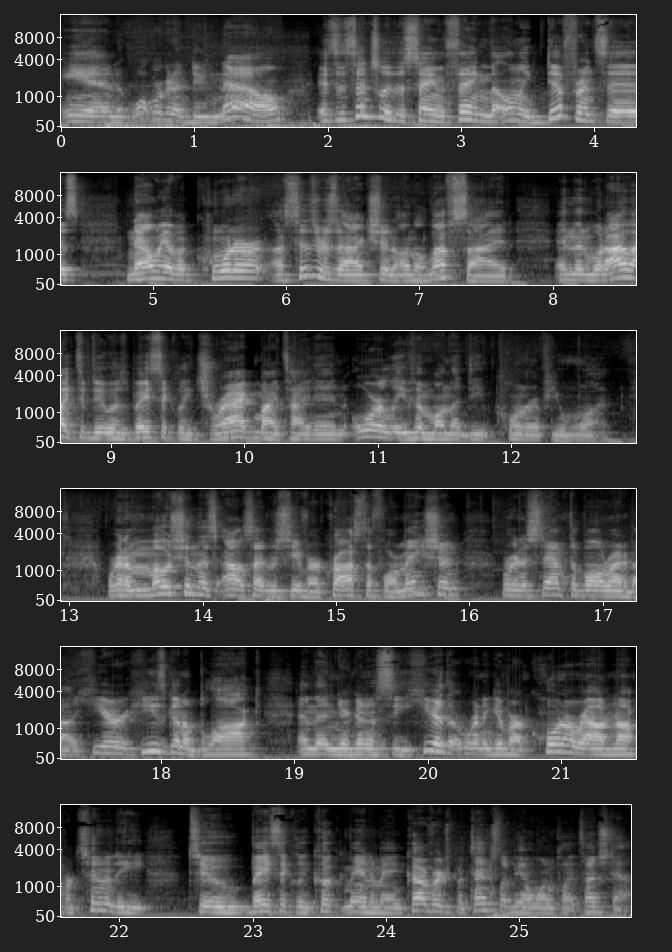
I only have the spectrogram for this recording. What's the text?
And what we're gonna do now is essentially the same thing. The only difference is now we have a corner, a scissors action on the left side, and then what I like to do is basically drag my tight end or leave him on the deep corner if you want. We're going to motion this outside receiver across the formation. We're going to snap the ball right about here. He's going to block, and then you're going to see here that we're going to give our corner route an opportunity to basically cook man-to-man -man coverage, potentially be a one-play touchdown.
